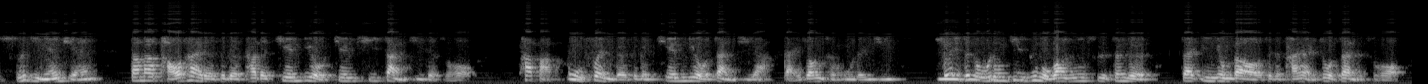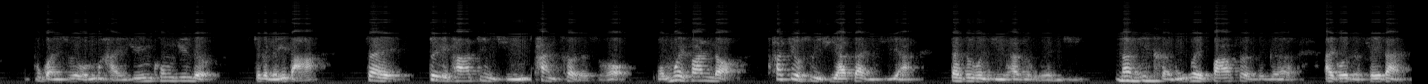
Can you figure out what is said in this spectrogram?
十几年前，当他淘汰了这个他的歼六、歼七战机的时候，他把部分的这个歼六战机啊改装成无人机。所以这个无人机如果万一是真的在运用到这个台海作战的时候，不管是我们海军、空军的这个雷达在对它进行探测的时候，我们会发现到它就是一架战机啊，但是问题它是无人机，那你可能会发射这个爱国者飞弹。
